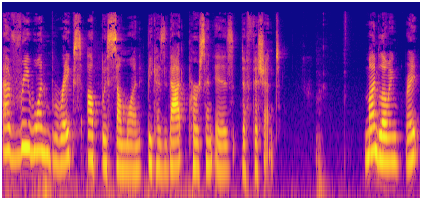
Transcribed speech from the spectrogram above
everyone breaks up with someone because that person is deficient. Mind blowing, right?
